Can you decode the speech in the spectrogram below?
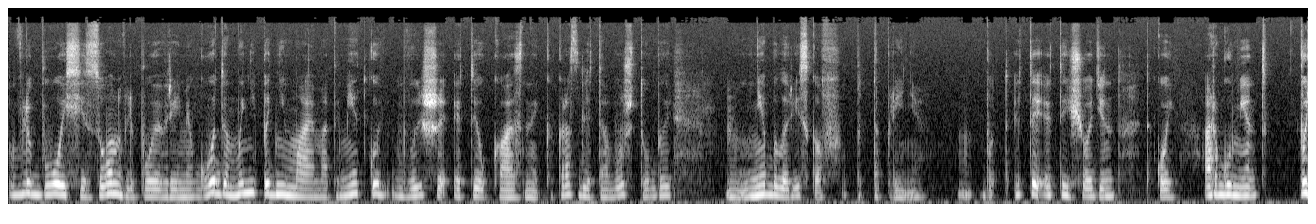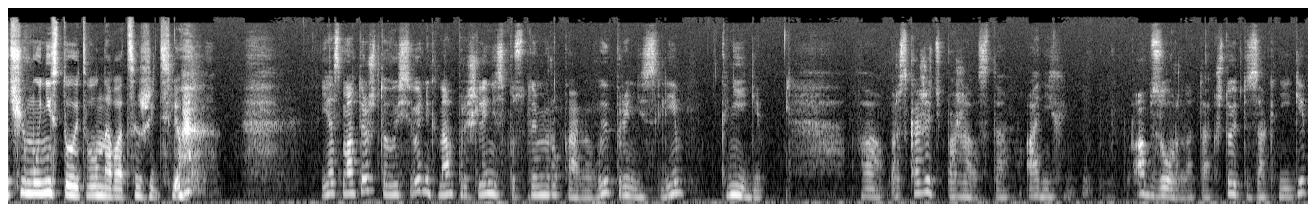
В любой сезон, в любое время года мы не поднимаем отметку выше этой указанной, как раз для того, чтобы не было рисков подтопления. Вот это, это еще один такой аргумент, почему не стоит волноваться жителям. Я смотрю, что вы сегодня к нам пришли не с пустыми руками. Вы принесли книги. А, расскажите, пожалуйста, о них обзорно так. Что это за книги?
